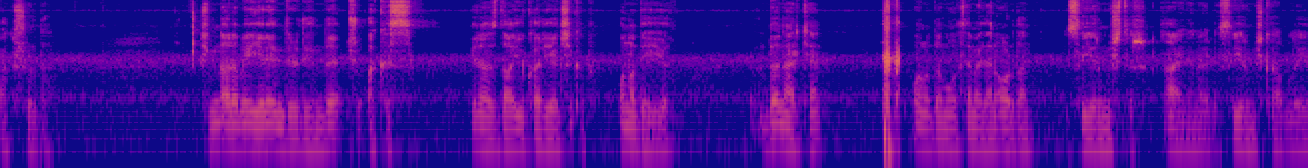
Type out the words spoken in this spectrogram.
Bak şurada. Şimdi arabayı yere indirdiğinde şu akыс biraz daha yukarıya çıkıp ona değiyor. Dönerken onu da muhtemelen oradan sıyırmıştır. Aynen öyle sıyırmış kabloyu.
